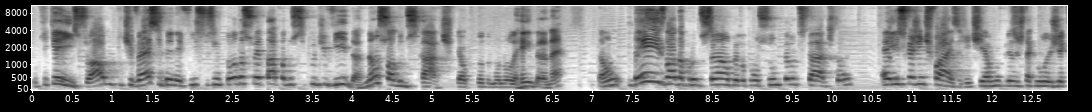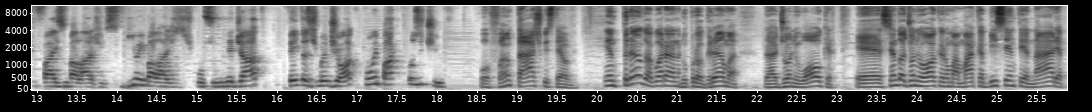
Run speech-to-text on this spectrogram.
O que, que, é isso? Algo que tivesse benefícios em toda a sua etapa do ciclo de vida, não só do descarte, que é o que todo mundo lembra, né? Então, desde lá da produção, pelo consumo, pelo descarte. Então, é isso que a gente faz. A gente é uma empresa de tecnologia que faz embalagens, bioembalagens de consumo imediato, feitas de mandioca, com impacto positivo. Pô, fantástico, Stelvio. Entrando agora no programa da Johnny Walker, é, sendo a Johnny Walker uma marca bicentenária,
